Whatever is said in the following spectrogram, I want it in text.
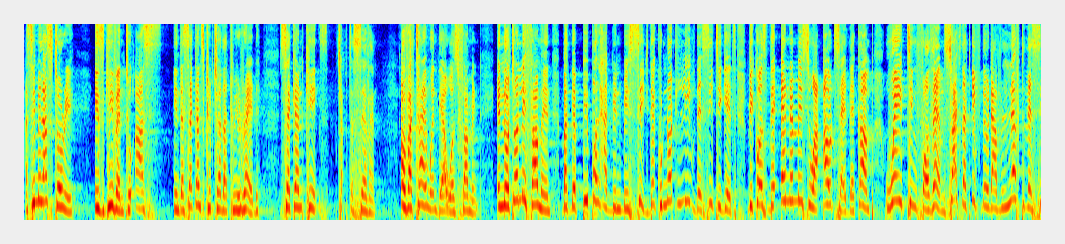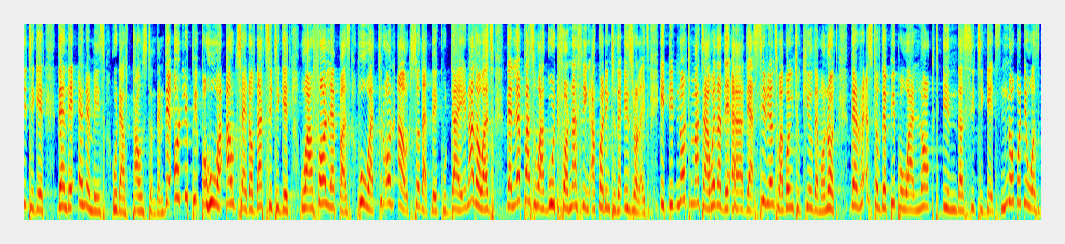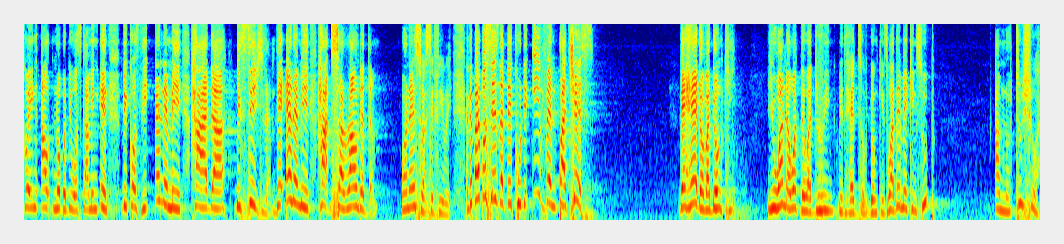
A similar story is given to us in the second scripture that we read, Second Kings chapter 7, of a time when there was famine. And not only famine, but the people had been besieged. They could not leave the city gates because the enemies were outside the camp waiting for them, such that if they would have left the city gate, then the enemies would have pounced on them. The only people who were outside of that city gate were four lepers who were thrown out so that they could die. In other words, the lepers were good for nothing according to the Israelites. It did not matter whether the, uh, the Assyrians were going to kill them or not. The rest of the people were locked in the city city gates. Nobody was going out, nobody was coming in because the enemy had uh, besieged them, the enemy had surrounded them. And the Bible says that they could even purchase the head of a donkey. You wonder what they were doing with heads of donkeys. Were they making soup? I'm not too sure.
